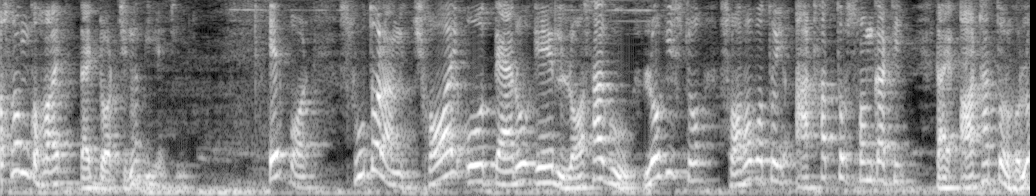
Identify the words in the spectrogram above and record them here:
অসংখ্য হয়, তাই ডট চিহ্ন দিয়েছি। এরপর সুতরাং ছয় ও তেরো এর লসাগু লঘিষ্ঠ স্বভাবতই আঠাত্তর সংখ্যাটি, তাই আঠাত্তর হলো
